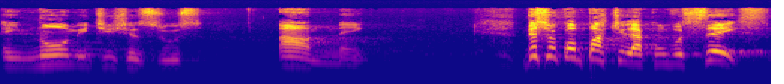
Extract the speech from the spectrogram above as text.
em nome de Jesus. Amém. Deixa eu compartilhar com vocês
